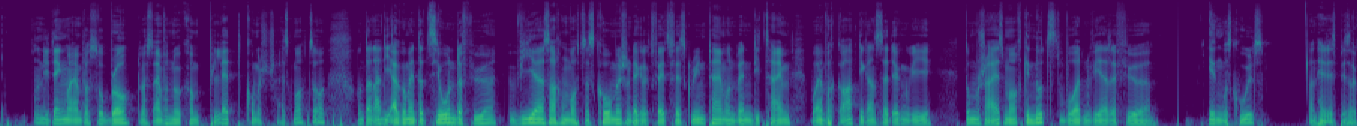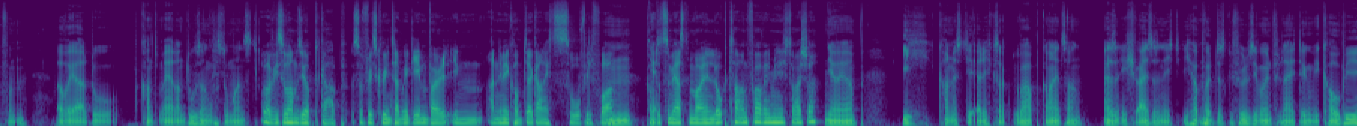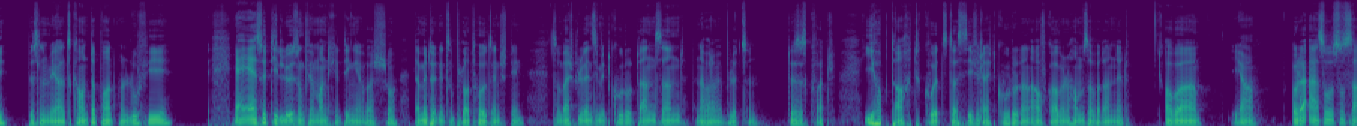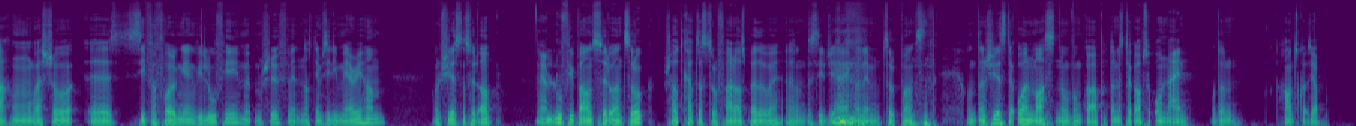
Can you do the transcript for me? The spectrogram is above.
Und ich denke mir einfach so, Bro, du hast einfach nur komplett komischen Scheiß gemacht, so. Und dann auch die Argumentation dafür, wie er Sachen macht, ist komisch und er kriegt Face-to-Face Screen Time und wenn die Time, wo einfach gab, die ganze Zeit irgendwie dummen Scheiß macht, genutzt worden wäre für irgendwas Cooles, dann hätte ich es besser gefunden. Aber ja, du kannst mir ja dann du sagen, was du meinst. Aber wieso haben sie überhaupt Gab so viel Screentime gegeben? Weil im Anime kommt ja gar nicht so viel vor. Mhm. Kommt er zum ersten Mal in Loketown vor, wenn ich mich nicht täusche? Ja, ja. Ich kann es dir ehrlich gesagt überhaupt gar nicht sagen. Also ich weiß es nicht. Ich habe Hm. halt das Gefühl, sie wollen vielleicht irgendwie Kobe ein bisschen mehr als Counterpart von Luffy. Ja, er ist halt die Lösung für manche Dinge, du schon. Damit halt nicht so Plotholes entstehen. Zum Beispiel, wenn sie mit Kuro dann sind, na, war damit Blödsinn. Das ist Quatsch. Ich hab gedacht kurz, dass sie vielleicht Kuro dann aufgabeln, haben es aber dann nicht. Aber ja. Oder also so Sachen, was schon, äh, sie verfolgen irgendwie Luffy mit dem Schiff, wenn, nachdem sie die Mary haben und schießen es halt ab. Ja. Luffy bounced halt einen zurück. Schaut katastrophal aus, by the way. Also das CGI von dem Zurückbouncen. Und dann schießt der einen Masten um vom Gab und dann ist der Gab so, oh nein. Und dann hauen sie quasi ab.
